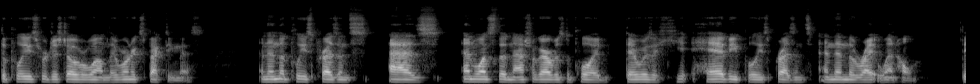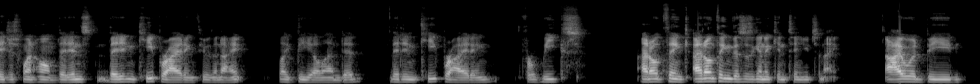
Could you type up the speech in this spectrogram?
The police were just overwhelmed. They weren't expecting this, and then the police presence as and once the National Guard was deployed, there was a heavy police presence, and then the right went home. They just went home. They didn't. They didn't keep rioting through the night like BLM did. They didn't keep rioting for weeks I don't think I don't think this is going to continue tonight. I would be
